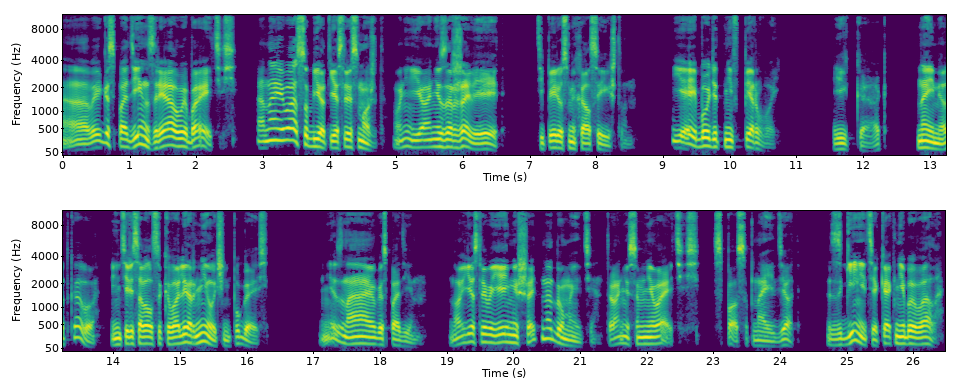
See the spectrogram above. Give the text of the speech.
«А вы, господин, зря улыбаетесь. Она и вас убьет, если сможет. У нее не заржавеет». Теперь усмехался Иштван. Ей будет не впервой. И как? Наймет кого? Интересовался кавалер, не очень пугаясь. Не знаю, господин. Но если вы ей мешать надумаете, то не сомневайтесь. Способ найдет. Сгинете, как не бывало.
